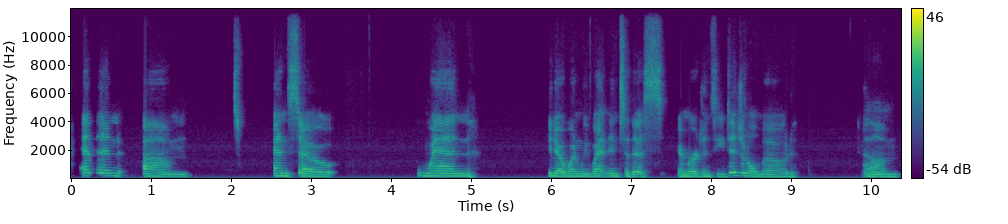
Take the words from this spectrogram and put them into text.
and then um, and so when you know when we went into this emergency digital mode um,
